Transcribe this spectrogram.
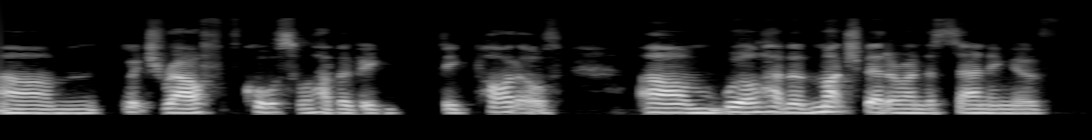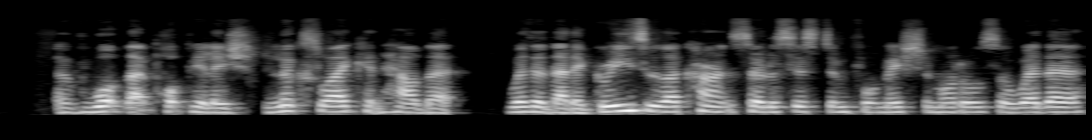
um, which Ralph, of course, will have a big, big part of, um, we'll have a much better understanding of of what that population looks like and how that whether that agrees with our current solar system formation models or whether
